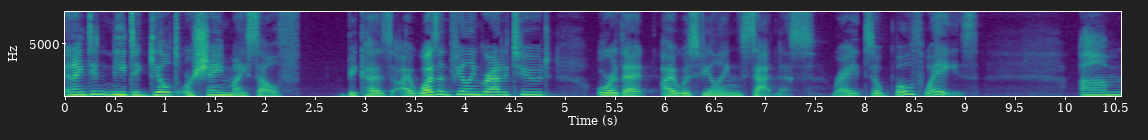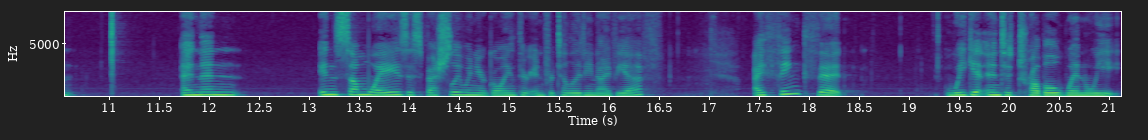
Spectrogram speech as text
and I didn't need to guilt or shame myself because I wasn't feeling gratitude or that I was feeling sadness, right? So both ways. Um, and then in some ways, especially when you're going through infertility and IVF, I think that we get into trouble when we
